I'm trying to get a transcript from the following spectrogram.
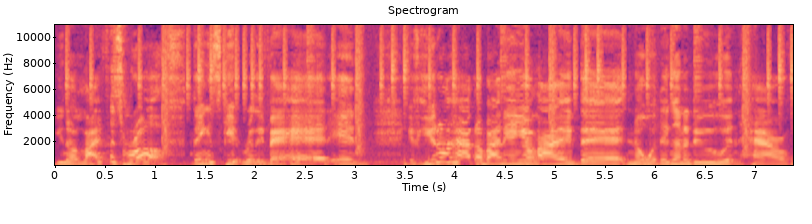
you know life is rough. Things get really bad and if you don't have nobody in your life that know what they're gonna do and have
